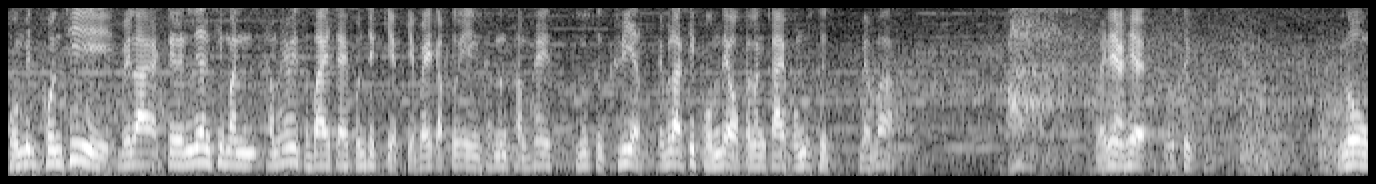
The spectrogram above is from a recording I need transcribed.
ผมเป็นคนที่เวลาเจอเรื่องที่มันทำให้ไม่สบายใจผมจะเก็บเก็บไว้กับตัวเองถ้ามันทำให้รู้สึกเครียดในเวลาที่ผมได้ออกกำลังกายผมรู้สึกแบบว่าอ่าอะไรเนี่ยพี่รู้สึก โล่ง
